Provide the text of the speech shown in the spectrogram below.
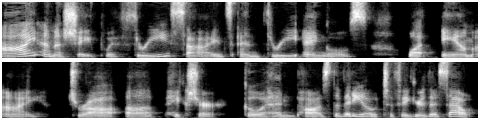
I am a shape with three sides and three angles. What am I? Draw a picture. Go ahead and pause the video to figure this out.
